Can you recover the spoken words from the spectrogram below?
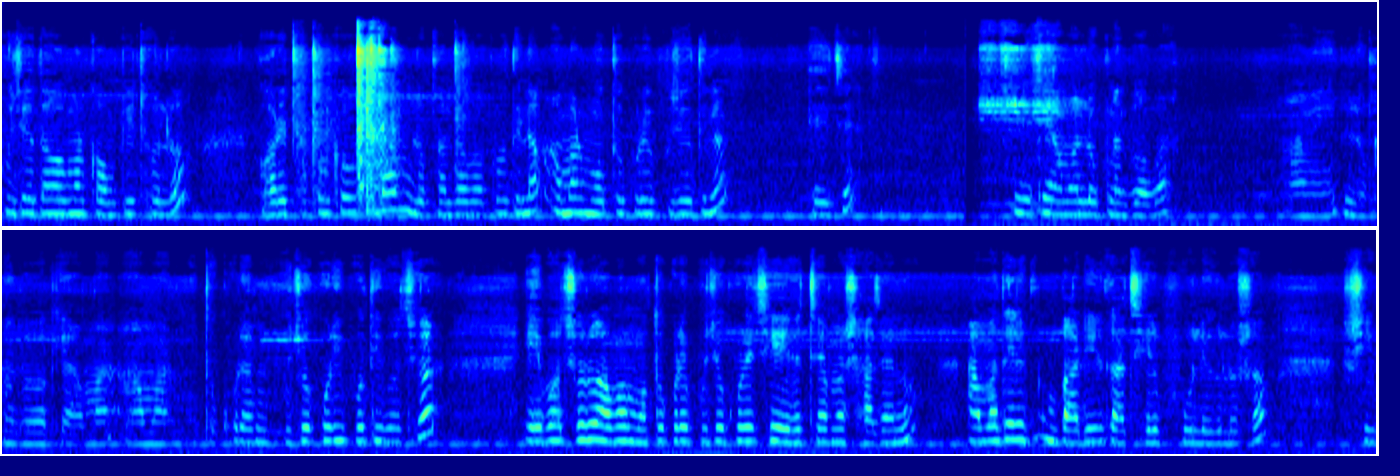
পুজো দেওয়া আমার কমপ্লিট হলো। ঘরের ঠাকুরকেও দিলাম, লোকনাথ বাবাকেও দিলাম, আমার মতো করে পুজো দিলাম। এই যে যে আমার লোকনাথ বাবা। আমি লোকনাথ বাবাকে আমার আমার মতো করে আমি পুজো করি প্রতি বছর। এবছরও আমার মতো করে পুজো করেছি, এই হচ্ছে আমার সাজানো। আমাদের বাড়ির গাছের ফুল এগুলো সব। শিব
